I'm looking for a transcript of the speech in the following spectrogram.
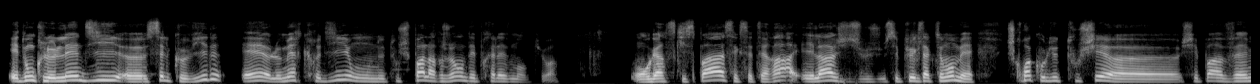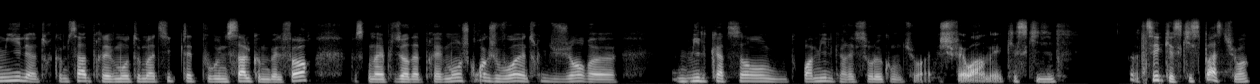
Et donc, le lundi, euh, c'est le Covid. Et le mercredi, on ne touche pas l'argent des prélèvements, tu vois on regarde ce qui se passe, etc. Et là, je ne sais plus exactement, mais je crois qu'au lieu de toucher, euh, je sais pas, 20 000, un truc comme ça, de prélèvement automatique, peut-être pour une salle comme Belfort, parce qu'on avait plusieurs dates de prélèvement, je crois que je vois un truc du genre euh, 1400 ou 3000 qui arrivent sur le compte, tu vois. Je fais, waouh, mais qu'est-ce qui... Tu sais, qu'est-ce qui se passe, tu vois?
